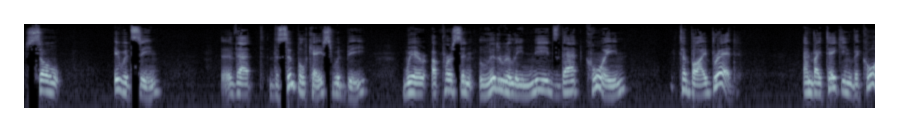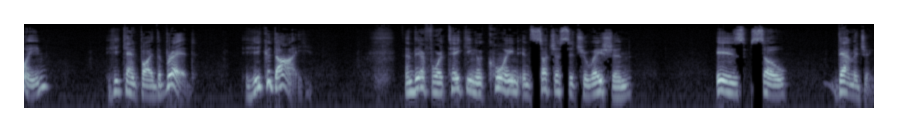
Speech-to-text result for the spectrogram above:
So it would seem that the simple case would be where a person literally needs that coin to buy bread. And by taking the coin, he can't buy the bread. He could die. And therefore, taking a coin in such a situation is so damaging.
